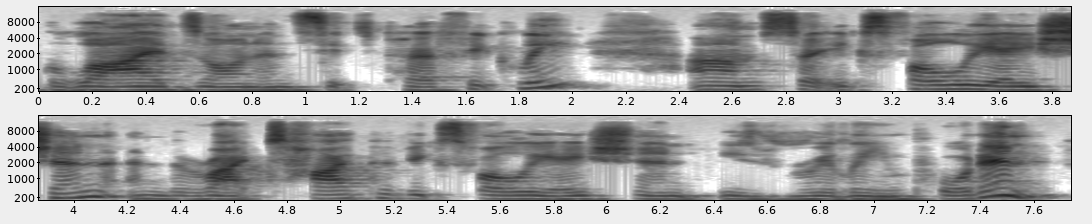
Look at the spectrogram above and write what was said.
glides on and sits perfectly. Um, so exfoliation and the right type of exfoliation is really important.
